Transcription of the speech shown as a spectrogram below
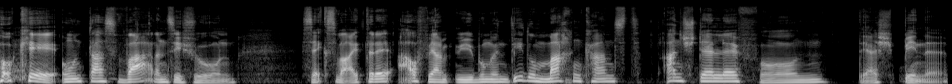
Okay, und das waren sie schon. Sechs weitere Aufwärmübungen, die du machen kannst anstelle von der Spinne.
